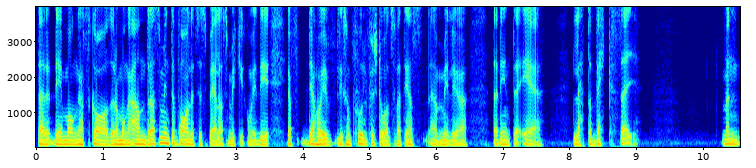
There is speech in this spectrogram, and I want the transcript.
där det är många skador och många andra som inte vanligtvis spelar så mycket. Det, jag, jag har ju liksom full förståelse för att det är en miljö där det inte är lätt att växa i. Men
